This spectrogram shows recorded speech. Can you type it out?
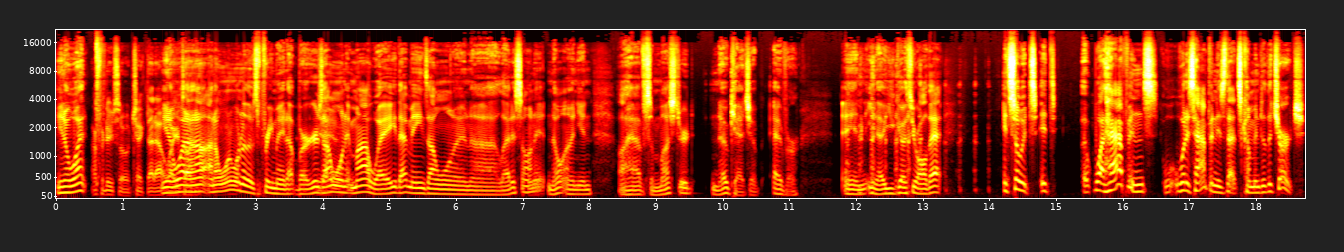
you know what? Our producer will check that out. You know what? I don't, I don't want one of those pre-made up burgers. Yeah, I want it my way. That means I want uh, lettuce on it, no onion. I have some mustard, no ketchup ever, and you know you go through all that, and so it's it's what happens. What has happened is that's come into the church.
